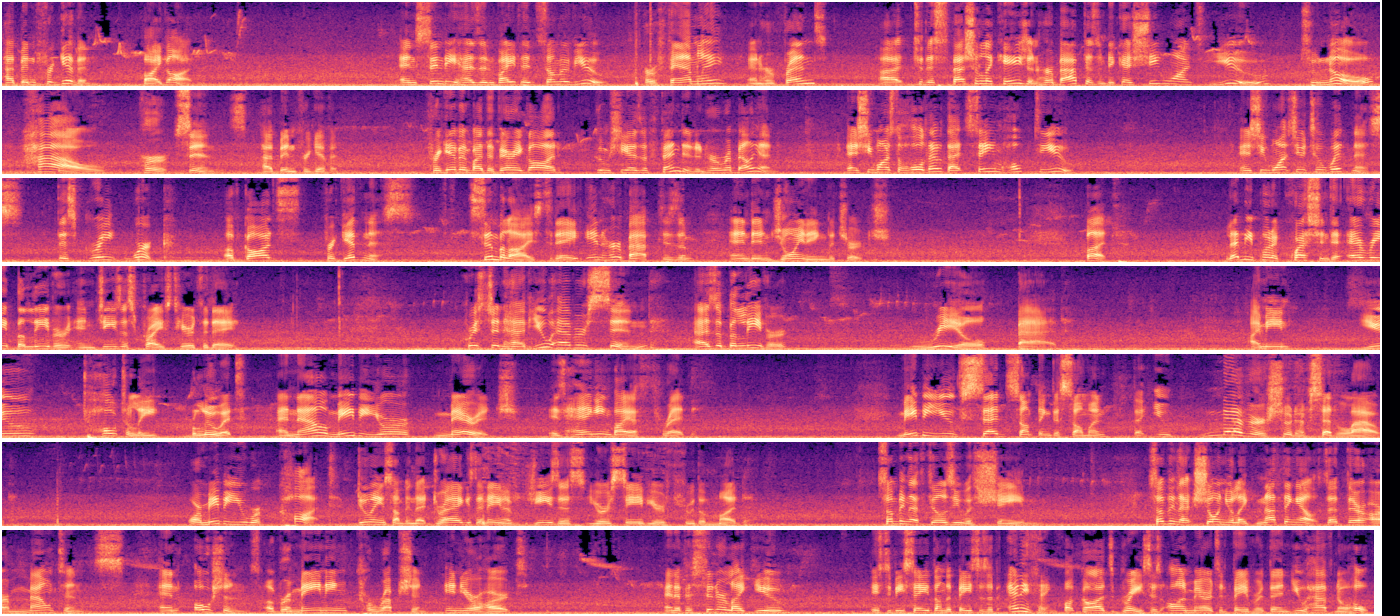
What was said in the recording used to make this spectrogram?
have been forgiven by God. And Cindy has invited some of you, her family and her friends, uh, to this special occasion, her baptism, because she wants you to know how her sins have been forgiven. Forgiven by the very God whom she has offended in her rebellion. And she wants to hold out that same hope to you. And she wants you to witness this great work of God's forgiveness, symbolized today in her baptism and in joining the church. But let me put a question to every believer in Jesus Christ here today. Christian, have you ever sinned as a believer real bad? I mean, you totally blew it, and now maybe your marriage is hanging by a thread. Maybe you've said something to someone that you never should have said aloud. Or maybe you were caught doing something that drags the name of Jesus, your Savior, through the mud. Something that fills you with shame. Something that's shown you like nothing else that there are mountains and oceans of remaining corruption in your heart. And if a sinner like you is to be saved on the basis of anything but God's grace, His unmerited favor, then you have no hope.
